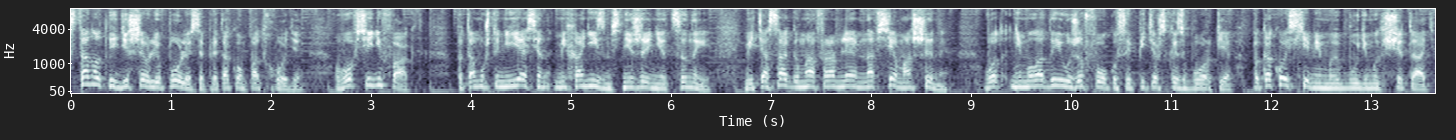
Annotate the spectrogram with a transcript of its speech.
станут ли дешевле полисы при таком подходе? Вовсе не факт, потому что не ясен механизм снижения цены, ведь ОСАГО мы оформляем на все машины. Вот немолодые уже фокусы питерской сборки, по какой схеме мы будем их считать?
